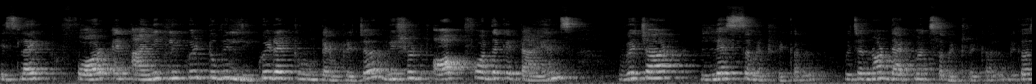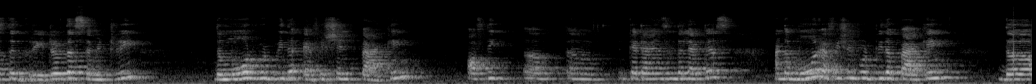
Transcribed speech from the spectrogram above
it's like for an ionic liquid to be liquid at room temperature we should opt for the cations which are less symmetrical which are not that much symmetrical because the greater the symmetry the more would be the efficient packing of the uh, um, cations in the lattice and the more efficient would be the packing the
